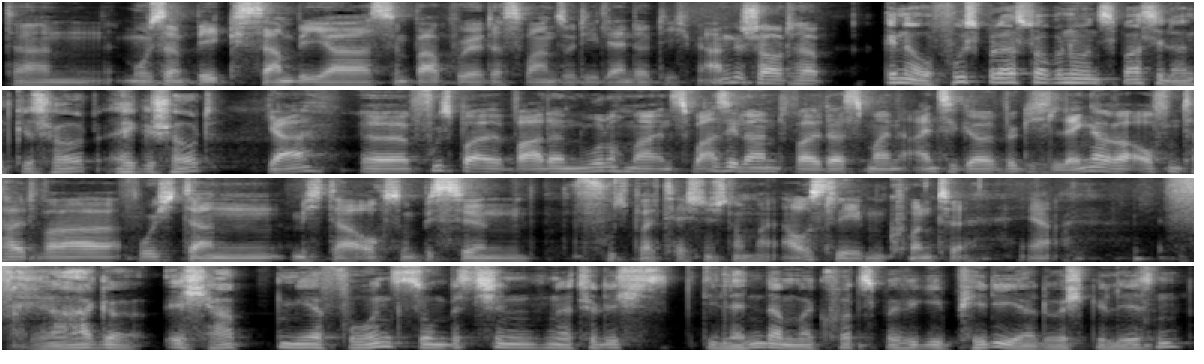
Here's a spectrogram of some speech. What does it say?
Dann Mosambik, Sambia, Zimbabwe, das waren so die Länder, die ich mir angeschaut habe. Genau, Fußball hast du aber nur in Swaziland geschaut. Äh, geschaut. Ja, äh, Fußball war dann nur noch mal in Swaziland, weil das mein einziger wirklich längerer Aufenthalt war, wo ich dann mich da auch so ein bisschen fußballtechnisch noch mal ausleben konnte. Ja. Frage. Ich habe mir vor uns so ein bisschen natürlich die Länder mal kurz bei Wikipedia durchgelesen.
